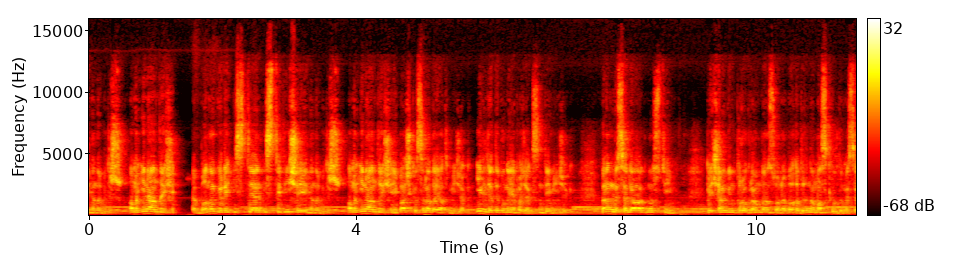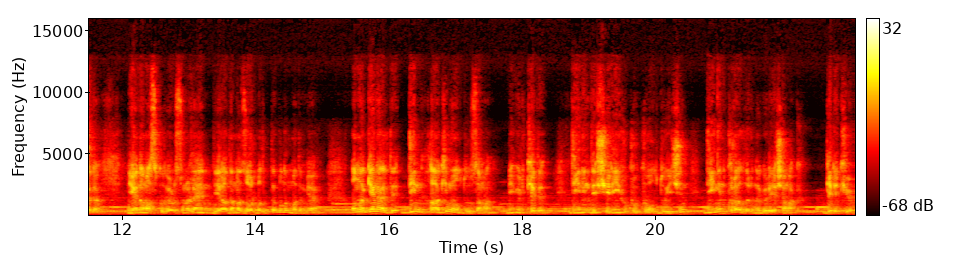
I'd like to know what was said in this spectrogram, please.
inanabilir. Ama inandığı şey bana göre isteyen istediği şeye inanabilir. Ama inandığı şeyi başkasına dayatmayacak. İlle de bunu yapacaksın demeyecek. Ben mesela agnostiyim. Geçen gün programdan sonra Bahadır namaz kıldı mesela. Niye namaz kılıyorsun ulan diye adama zorbalıkta bulunmadım yani. Ama genelde din hakim olduğu zaman bir ülkede dinin de şer'i hukuku olduğu için dinin kurallarına göre yaşamak gerekiyor.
